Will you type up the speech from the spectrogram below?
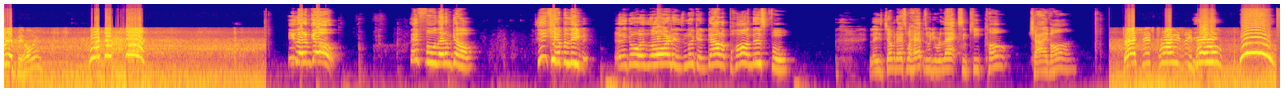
Tripping, homie. What the fuck? He let him go. That fool let him go. He can't believe it. And they're going, oh, Lord is looking down upon this fool. Ladies and gentlemen, that's what happens when you relax and keep calm. Chive on. That shit's crazy, bro. Woo!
